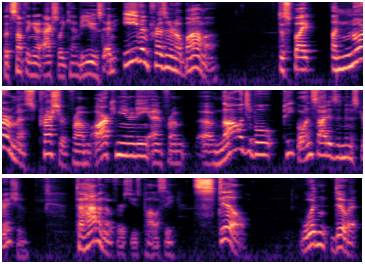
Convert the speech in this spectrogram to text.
but something that actually can be used. And even President Obama, despite enormous pressure from our community and from uh, knowledgeable people inside his administration to have a no first use policy, still wouldn't do it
